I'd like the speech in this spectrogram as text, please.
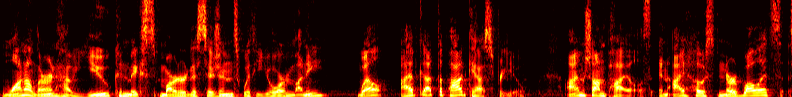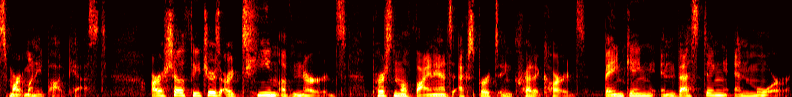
Want to learn how you can make smarter decisions with your money? Well, I've got the podcast for you. I'm Sean Pyles, and I host NerdWallet's Smart Money Podcast. Our show features our team of nerds, personal finance experts in credit cards, banking, investing, and more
